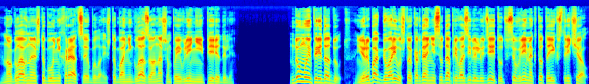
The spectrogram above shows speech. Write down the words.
но главное, чтобы у них рация была, и чтобы они глазу о нашем появлении передали. Думаю, передадут. И рыбак говорил, что когда они сюда привозили людей, тут все время кто-то их встречал.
